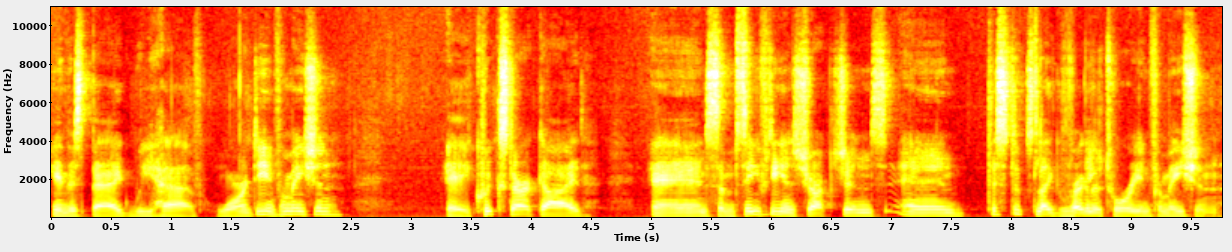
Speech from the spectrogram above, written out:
In this bag we have warranty information, a quick start guide, and some safety instructions, and this looks like regulatory information.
